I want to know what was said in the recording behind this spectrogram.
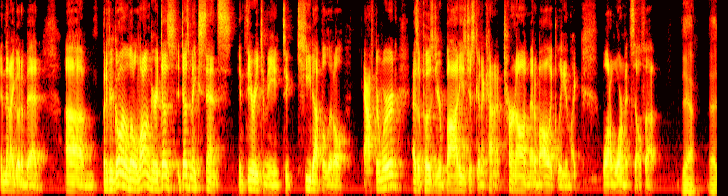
and then I go to bed. Um, but if you're going a little longer, it does it does make sense in theory to me to heat up a little afterward, as opposed to your body's just going to kind of turn on metabolically and like want to warm itself up. Yeah, uh,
